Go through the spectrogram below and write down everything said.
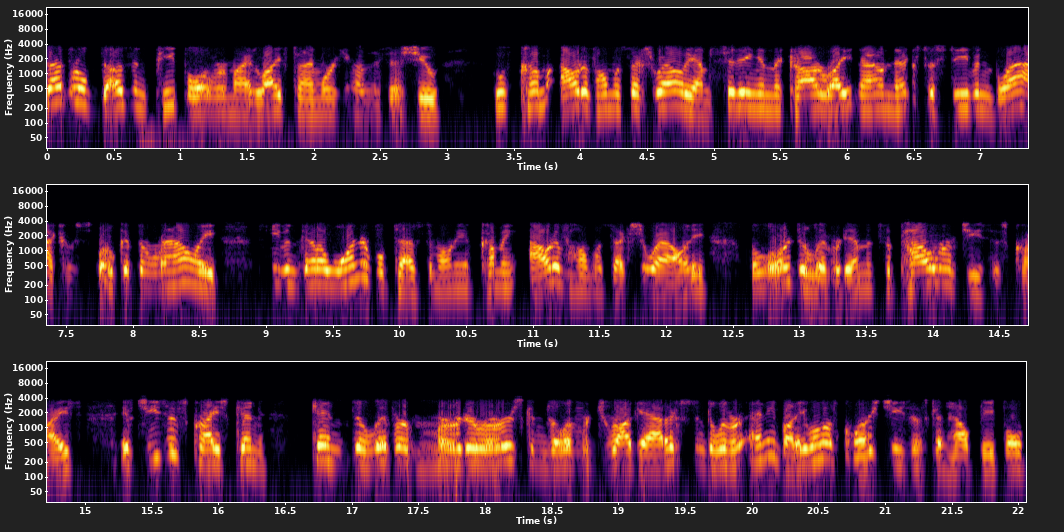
several dozen people over my lifetime working on this issue who've come out of homosexuality. I'm sitting in the car right now next to Stephen Black, who spoke at the rally. Stephen's got a wonderful testimony of coming out of homosexuality. The Lord delivered him. It's the power of Jesus Christ. If Jesus Christ can can deliver murderers, can deliver drug addicts, can deliver anybody, well, of course Jesus can help people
